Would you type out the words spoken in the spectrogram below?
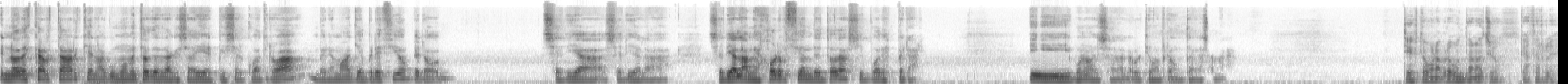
No descartar que en algún momento tendrá que salir el Pixel 4a, veremos a qué precio, pero sería, sería, la, sería la mejor opción de todas si puede esperar. Y bueno, esa era la última pregunta de la semana. ¿Tienes tú alguna pregunta, Nacho? ¿Qué hacerle?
